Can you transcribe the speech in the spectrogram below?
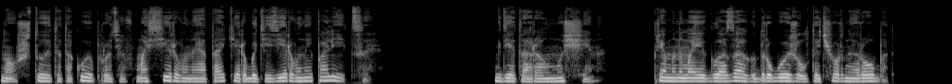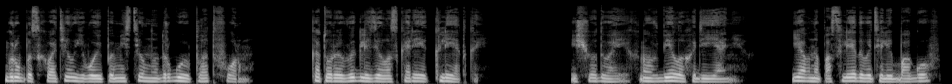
Но что это такое против массированной атаки роботизированной полиции? Где-то орал мужчина. Прямо на моих глазах другой желто черный робот грубо схватил его и поместил на другую платформу, которая выглядела скорее клеткой. Еще двоих, но в белых одеяниях, явно последователей богов,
